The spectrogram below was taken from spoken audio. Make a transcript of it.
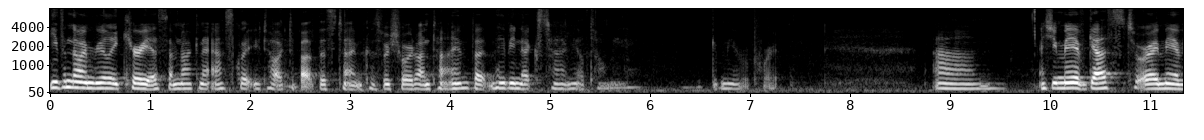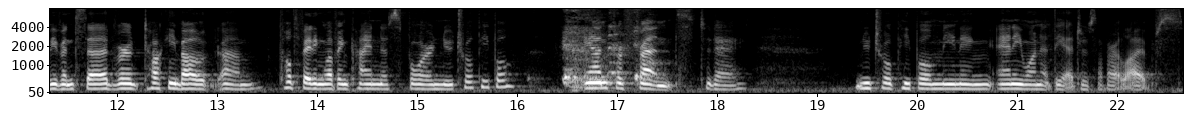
even though I'm really curious, I'm not going to ask what you talked about this time because we're short on time, but maybe next time you'll tell me, give me a report. Um, as you may have guessed, or I may have even said, we're talking about um, cultivating loving kindness for neutral people and for friends today. Neutral people meaning anyone at the edges of our lives.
